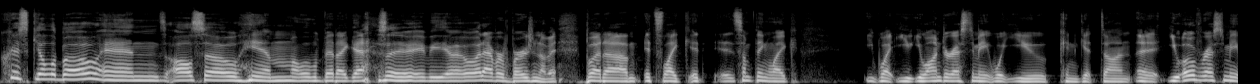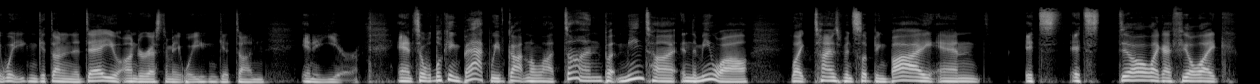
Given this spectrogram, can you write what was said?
Chris Guillebeau and also him a little bit, I guess, maybe uh, whatever version of it. But um, it's like it, it's something like what you you underestimate what you can get done. Uh, you overestimate what you can get done in a day. You underestimate what you can get done in a year. And so looking back, we've gotten a lot done. But meantime, in the meanwhile, like time's been slipping by, and it's it's still like I feel like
